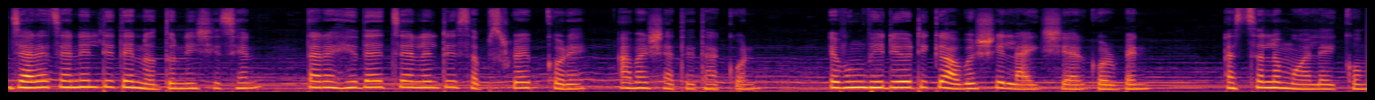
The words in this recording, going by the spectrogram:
যারা চ্যানেলটিতে নতুন এসেছেন তারা হেদায়ত চ্যানেলটি সাবস্ক্রাইব করে আমার সাথে থাকুন এবং ভিডিওটিকে অবশ্যই লাইক, শেয়ার করবেন। আসসালামু আলাইকুম।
